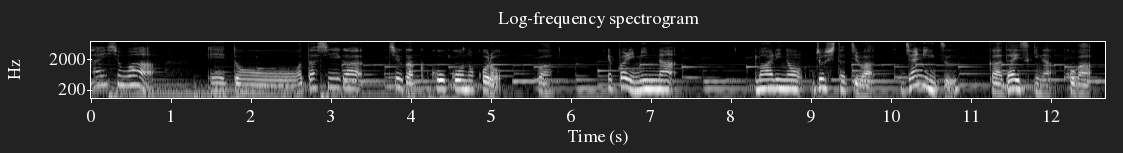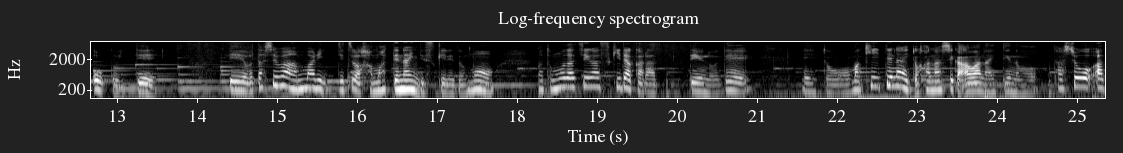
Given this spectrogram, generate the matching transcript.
最初は、えーと、私が中学高校の頃はやっぱりみんな周りの女子たちはジャニーズが大好きな子が多くいてで私はあんまり実はハマってないんですけれども、まあ、友達が好きだからっていうのでえーとまあ、聞いてないと話が合わないっていうのも多少あっ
